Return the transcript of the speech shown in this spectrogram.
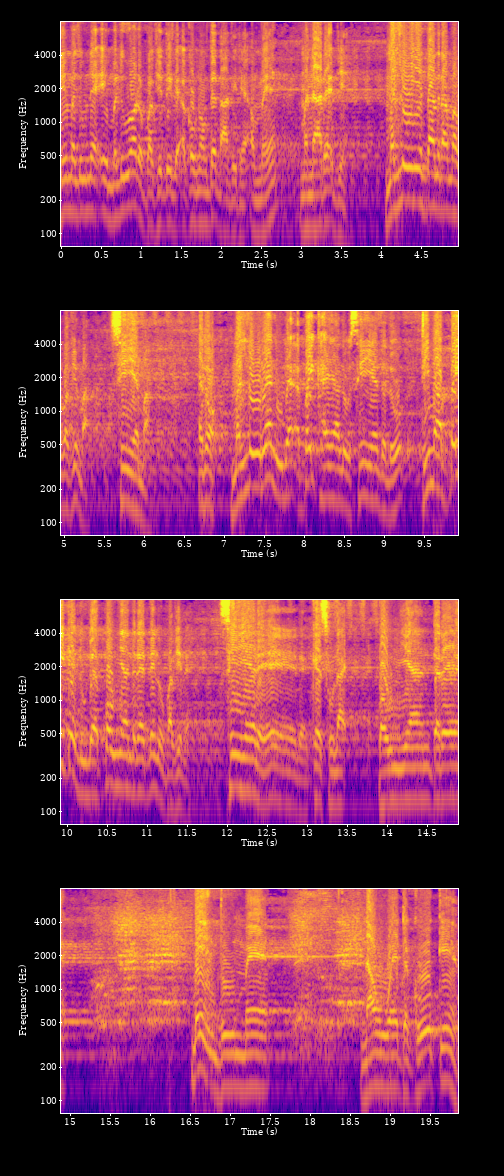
နေမလူနဲ့အေးမလူတော့ဘာဖြစ်သေးလဲအကုန်လုံးတက်တာသေးတယ်အမဲမနာတဲ့အပြင်မလူရင်တန်ត្រာမှာဘာဖြစ်မှာဆင်းရဲမှာအဲ့တော့မလူတဲ့လူလည်းအပိတ်ခံရလို့ဆင်းရဲတယ်လို့ဒီမှာပိတ်တဲ့လူလည်းပုံညံတဲ့တဲ့လို့ဘာဖြစ်လဲဆင်းရဲတယ်တဲ့ကဲဆိုလိုက်ပုံညံတဲ့သိမ့်သူမဲ့နောင်ဝဲတကိုးကင်း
